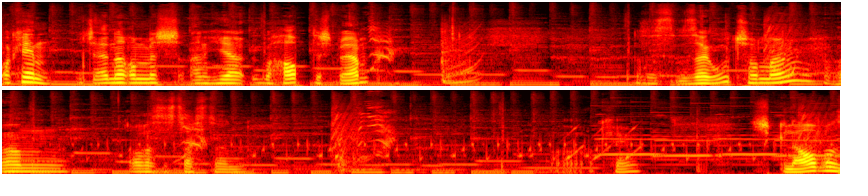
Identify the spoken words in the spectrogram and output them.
Okay, ich erinnere mich an hier überhaupt nicht mehr. Das ist sehr gut schon mal. Ähm, oh, was ist das denn? Okay. Ich glaube,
